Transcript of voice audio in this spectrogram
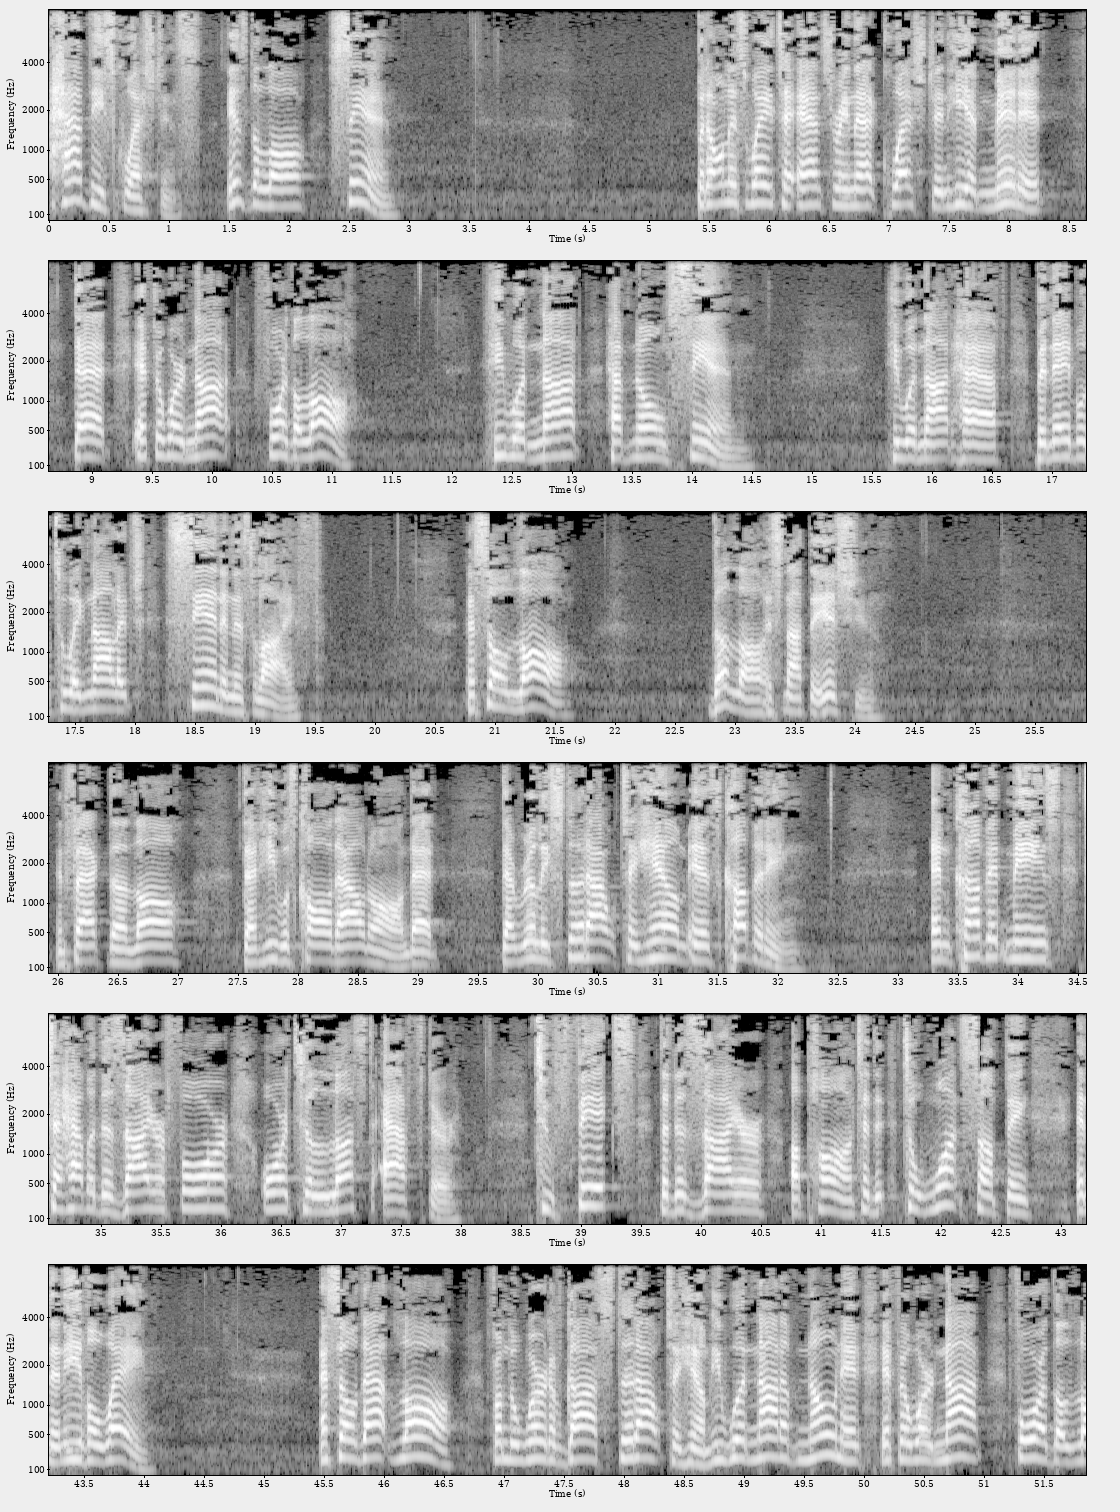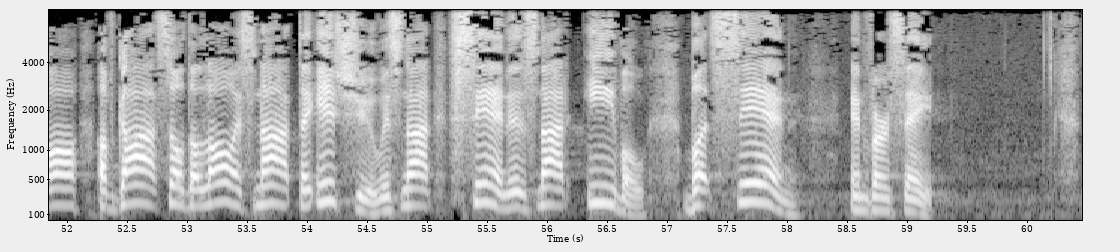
have these questions. Is the law sin? But on his way to answering that question, he admitted that if it were not for the law, he would not have known sin. He would not have been able to acknowledge sin in his life. And so law, the law is not the issue. In fact, the law that he was called out on, that, that really stood out to him is coveting. And covet means to have a desire for or to lust after, to fix the desire upon, to, to want something in an evil way. And so that law from the word of God stood out to him. He would not have known it if it were not for the law of God. So the law is not the issue. It's not sin. It's not evil, but sin in verse eight.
